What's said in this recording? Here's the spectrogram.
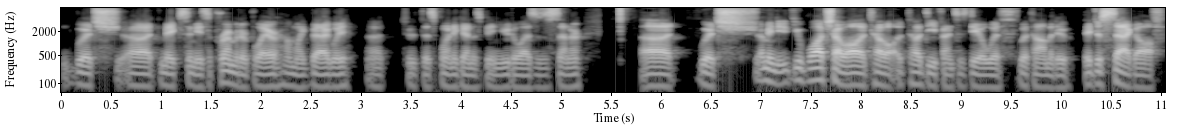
which uh, makes him he's a perimeter player, unlike Bagley. Uh, to at this point, again, is being utilized as a center. Uh, which I mean, you, you watch how all how, how defenses deal with with Hamidou. They just sag off,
